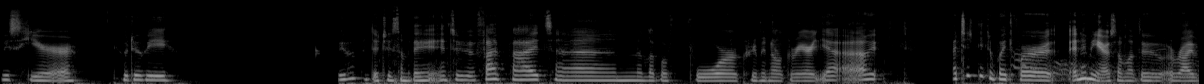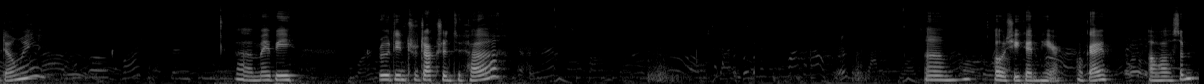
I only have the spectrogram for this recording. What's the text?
who is here? Who do we we meant to do something into five fights and level four criminal career. Yeah, I, I just need to wait for enemy or someone to arrive, don't we? Uh, maybe rude introduction to her. Um, oh, she came here. Okay, awesome.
